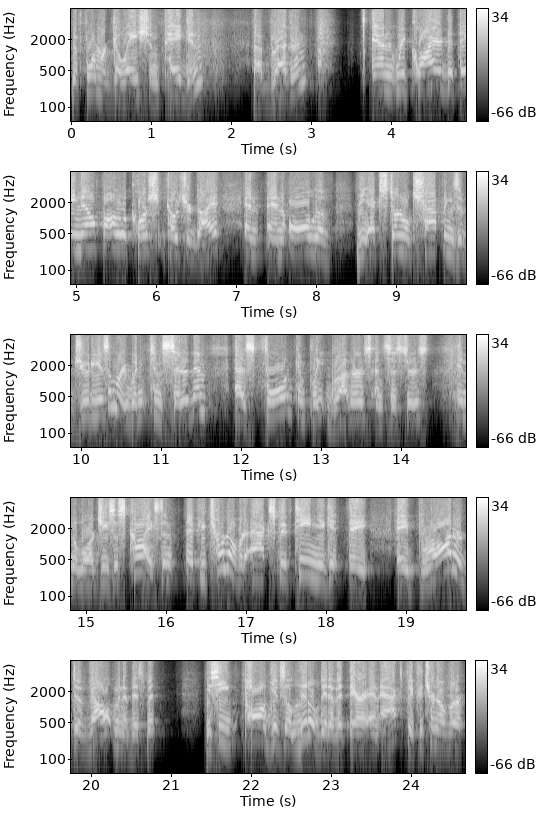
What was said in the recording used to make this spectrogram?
the former Galatian pagan uh, brethren and required that they now follow a kosher diet and, and all of the external trappings of Judaism, or he wouldn't consider them as full and complete brothers and sisters in the Lord Jesus Christ. And if you turn over to Acts 15, you get a, a broader development of this, but you see, Paul gives a little bit of it there in Acts, but if you turn over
